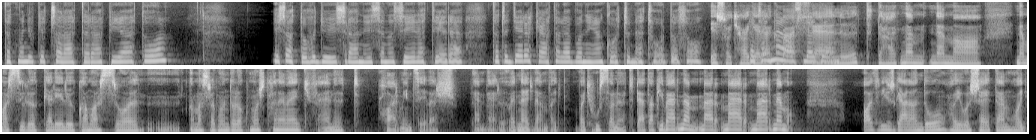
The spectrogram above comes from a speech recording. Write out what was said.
tehát mondjuk egy családterápiától, és attól, hogy ő is ránézzen az életére. Tehát a gyerek általában ilyenkor tünethordozó. És hogyha a tehát, gyerek hogy már felnőtt, tehát nem, nem, a, nem a szülőkkel élő kamaszról, kamaszra gondolok most, hanem egy felnőtt 30 éves emberről, vagy 40, vagy, vagy 25. Tehát aki már nem, már, már, már nem az vizsgálandó, ha jól sejtem, hogy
